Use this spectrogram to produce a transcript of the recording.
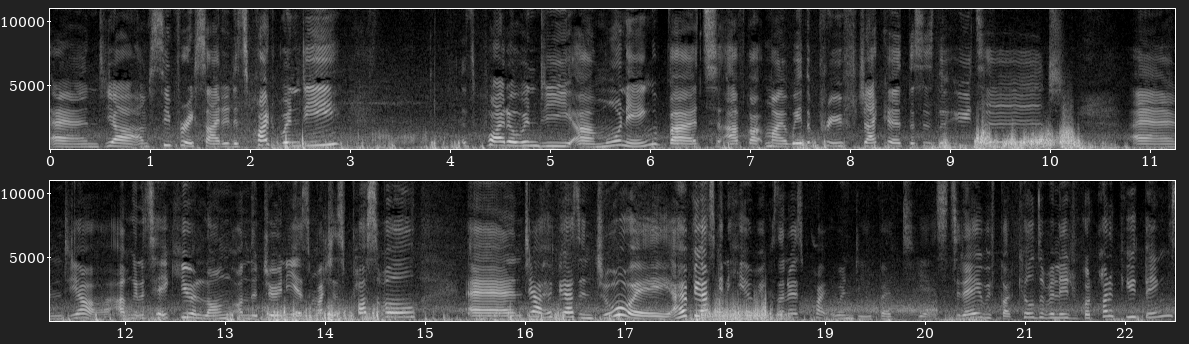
And yeah, I'm super excited. It's quite windy. It's quite a windy uh, morning, but I've got my weatherproof jacket. This is the Ooted. And yeah, I'm going to take you along on the journey as much as possible and yeah I hope you guys enjoy. I hope you guys can hear me because I know it's quite windy but yes today we've got Kildare Village. We've got quite a few things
